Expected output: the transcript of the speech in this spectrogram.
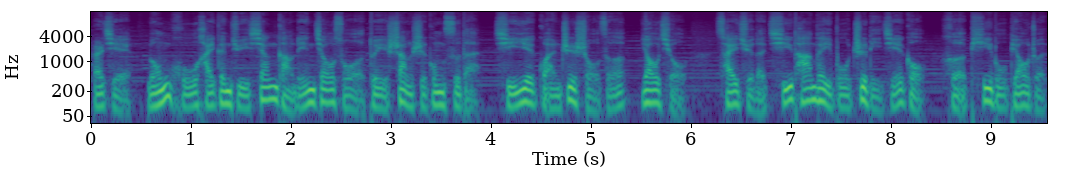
而且龙湖还根据香港联交所对上市公司的企业管制守则要求，采取了其他内部治理结构和披露标准。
